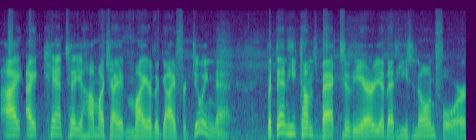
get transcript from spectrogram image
I, I can't tell you how much I admire the guy for doing that. But then he comes back to the area that he's known for,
